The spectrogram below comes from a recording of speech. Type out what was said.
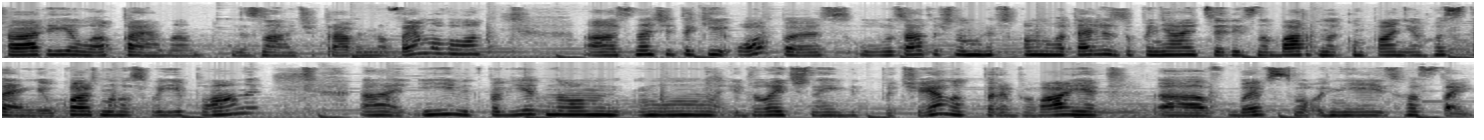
Шарі Лапена. Не знаю, чи правильно вимовила. Значить, такий опис у затишному гірському готелі зупиняється різнобарвна компанія гостей. У кожного свої плани, і відповідно м, іделичний відпочинок перебиває е, вбивство однієї з гостей.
